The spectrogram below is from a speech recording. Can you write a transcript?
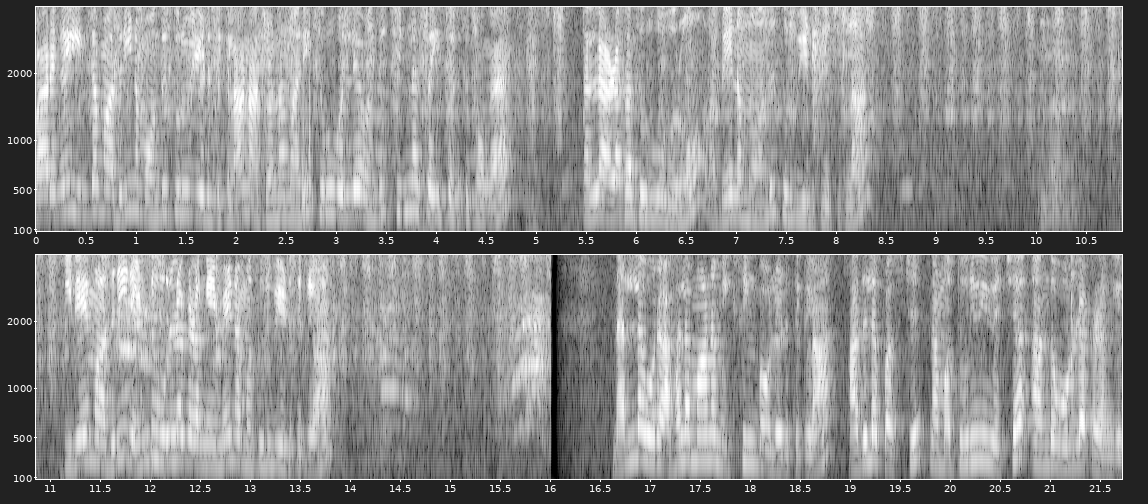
பாருங்கள் இந்த மாதிரி நம்ம வந்து துருவி எடுத்துக்கலாம். நான் சொன்ன மாதிரி துருவல்லே வந்து சின்ன சைஸ் எடுத்துக்கோங்க. நல்ல அழகாக துருவு வரும். அப்படியே நம்ம வந்து துருவி எடுத்து வச்சுக்கலாம். இதே மாதிரி ரெண்டு உருளைக்கிழங்கையுமே நம்ம துருவி எடுத்துக்கலாம். நல்ல ஒரு அகலமான மிக்சிங் பவுல் எடுத்துக்கலாம். அதில் ஃபஸ்ட்டு நம்ம துருவி வச்ச அந்த உருளைக்கிழங்கு.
